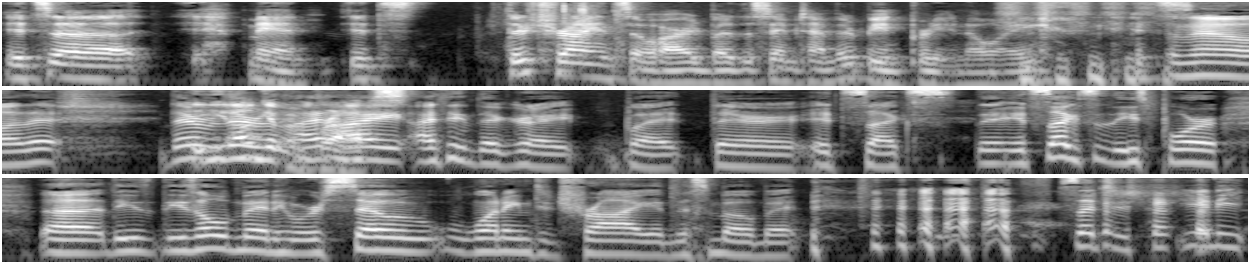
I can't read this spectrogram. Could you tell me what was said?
It's uh man, it's they're trying so hard, but at the same time they're being pretty annoying. No, they're, they're, You they're don't give 'em I, props. I, I think they're great, but they're it sucks. It sucks that these poor uh, these these old men who are so wanting to try in this moment, such a shitty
